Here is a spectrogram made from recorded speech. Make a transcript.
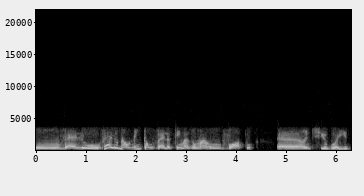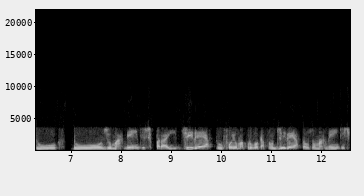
um velho, velho não, nem tão velho assim, mas uma, um voto é, antigo aí do, do Gilmar Mendes para ir direto, foi uma provocação direta ao Gilmar Mendes.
